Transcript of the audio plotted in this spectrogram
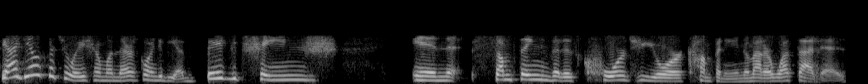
the ideal situation when there's going to be a big change in something that is core to your company, no matter what that is,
